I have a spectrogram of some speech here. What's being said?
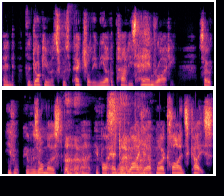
And the documents was actually in the other party's handwriting. So if it, it was almost, uh, if I had to write out my client's case,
